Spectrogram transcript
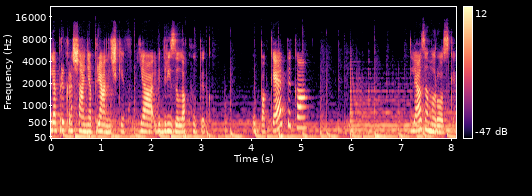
Для прикрашання пряничків я відрізала кутик у пакетика для заморозки.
